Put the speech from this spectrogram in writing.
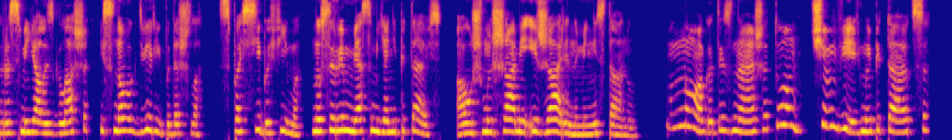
Рассмеялась Глаша и снова к двери подошла. «Спасибо, Фима, но сырым мясом я не питаюсь, а уж мышами и жареными не стану». «Много ты знаешь о том, чем ведьмы питаются»,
